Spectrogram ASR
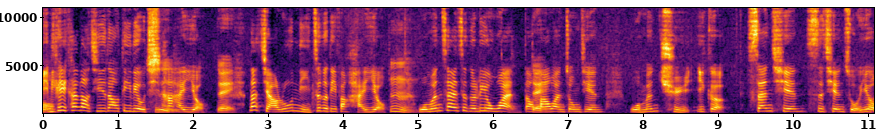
你你可以看到，其实到第六期它还有，对。那假如你这个地方还有，嗯，我们在这个六万到八万中间，我们取一个三千四千左右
